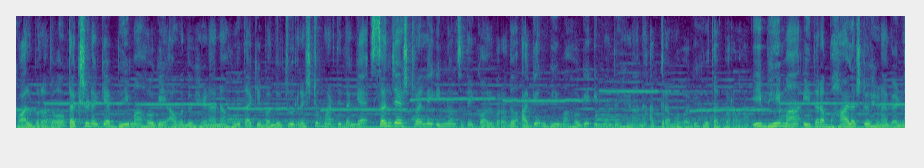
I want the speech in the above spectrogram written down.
ಕಾಲ್ ಬರೋದು. ತಕ್ಷಣಕ್ಕೆ ಭೀಮಾ ಹೋಗಿ ಆ ಒಂದು ಹೆಣನ ಹೂತಾಕಿ ಬಂದು ಚೂರ್ ರೆಸ್ಟ್ ಮಾಡ್ತಿದ್ದಂಗೆ ಸಂಜೆ ಅಷ್ಟರಲ್ಲಿ ಇನ್ನೊಂದ್ಸತಿ ಕಾಲ್ ಬರೋದು. ಅಗೇನ್ ಭೀಮಾ ಹೋಗಿ ಇನ್ನೊಂದು ಹೆಣನ ಅಕ್ರಮವಾಗಿ ಹೂತಾಕ್ ಬರೋನು. ಈ ಭೀಮಾ ಈ ತರ ಬಹಳಷ್ಟು ಹೆಣಗಳನ್ನ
